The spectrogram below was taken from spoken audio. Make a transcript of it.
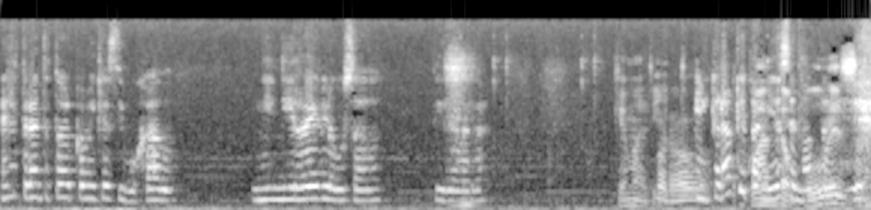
es literalmente todo el cómic es dibujado, ni, ni regla usado, sí, la verdad. Qué maldito. Y creo que también se ¿Cuánto nota. pulso?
